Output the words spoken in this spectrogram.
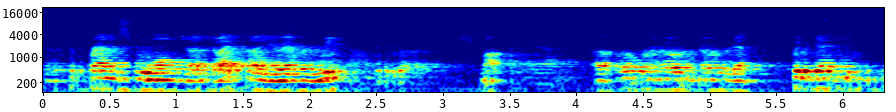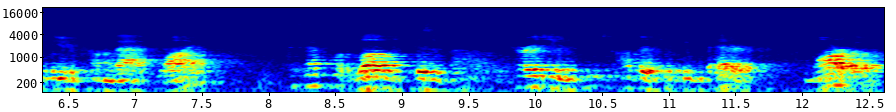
To, to friends who won't judge you. I tell you every week how big of a schmuck am, uh, over and over and over again. But yet you continue to come back. Why? Because that's what love is about encouraging each other to be better tomorrow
